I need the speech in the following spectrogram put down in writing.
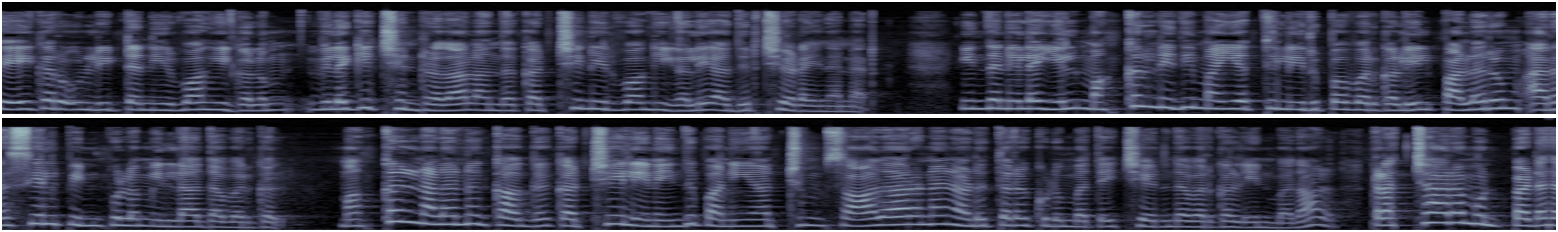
சேகர் உள்ளிட்ட நிர்வாகிகளும் விலகிச் சென்றதால் அந்த கட்சி நிர்வாகிகளே அதிர்ச்சியடைந்தனர். இந்த நிலையில் மக்கள் நிதி மையத்தில் இருப்பவர்களில் பலரும் அரசியல் பின்புலம் இல்லாதவர்கள். மக்கள் நலனுக்காக கட்சியில் இணைந்து பணியாற்றும் சாதாரண நடுத்தர குடும்பத்தைச் சேர்ந்தவர்கள் என்பதால் பிரச்சாரம் உட்பட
